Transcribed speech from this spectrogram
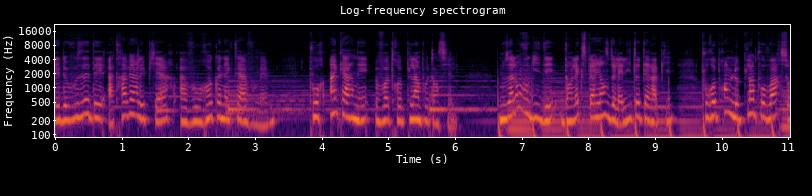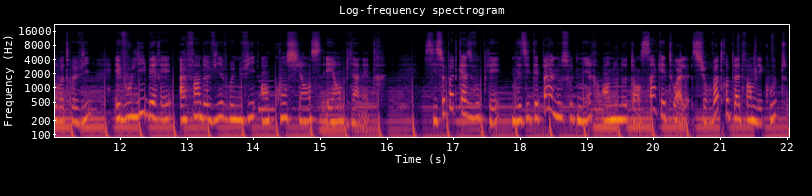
est de vous aider à travers les pierres à vous reconnecter à vous-même pour incarner votre plein potentiel. Nous allons vous guider dans l'expérience de la lithothérapie pour reprendre le plein pouvoir sur votre vie et vous libérer afin de vivre une vie en conscience et en bien-être. Si ce podcast vous plaît, n'hésitez pas à nous soutenir en nous notant 5 étoiles sur votre plateforme d'écoute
